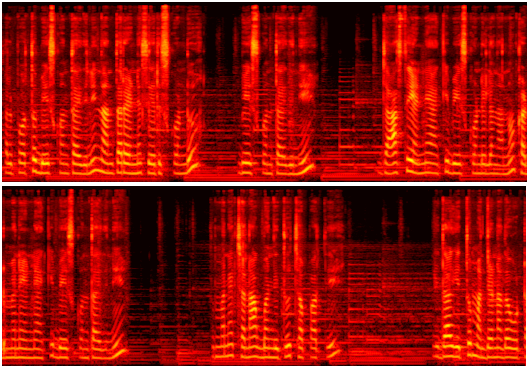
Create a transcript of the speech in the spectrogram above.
ಸ್ವಲ್ಪ ಹೊತ್ತು ಬೇಯಿಸ್ಕೊತಾ ಇದ್ದೀನಿ. ನಂತರ ಎಣ್ಣೆ ಸೇರಿಸ್ಕೊಂಡು ಬೇಯಿಸ್ಕೊತಾ ಇದ್ದೀನಿ. ಜಾಸ್ತಿ ಎಣ್ಣೆ ಹಾಕಿ ಬೇಯಿಸ್ಕೊಂಡಿಲ್ಲ ನಾನು. ಕಡಿಮೆನೇ ಎಣ್ಣೆ ಹಾಕಿ ಬೇಯಿಸ್ಕೊತಾ ಇದ್ದೀನಿ. ತುಂಬಾ ಚೆನ್ನಾಗಿ ಬಂದಿತ್ತು ಚಪಾತಿ. ಇದಾಗಿತ್ತು ಮಧ್ಯಾಹ್ನದ ಊಟ.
